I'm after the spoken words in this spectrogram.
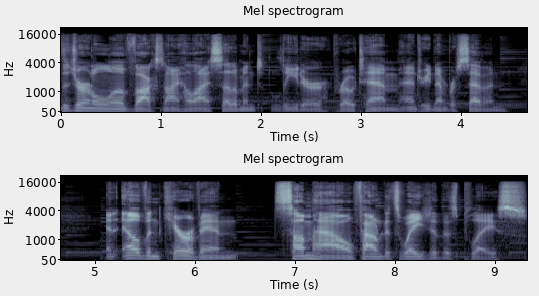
the Journal of Vox Nihili Settlement Leader, Pro Tem, entry number 7. An elven caravan somehow found its way to this place.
